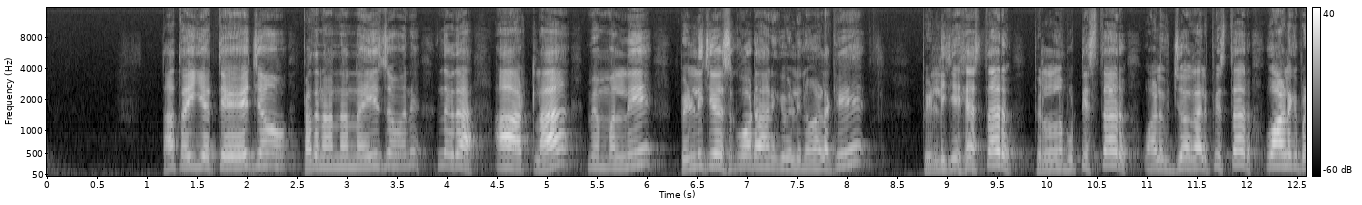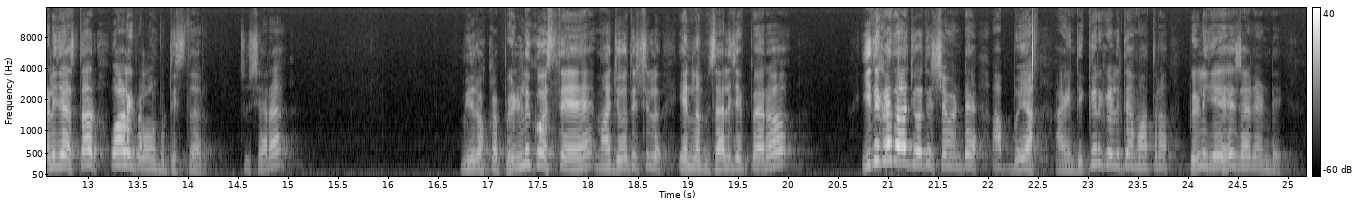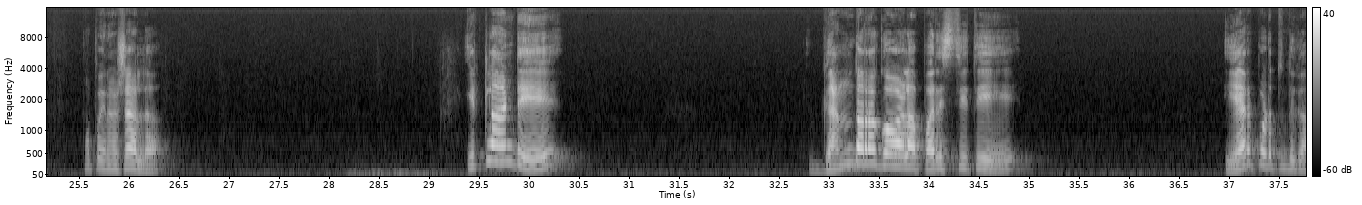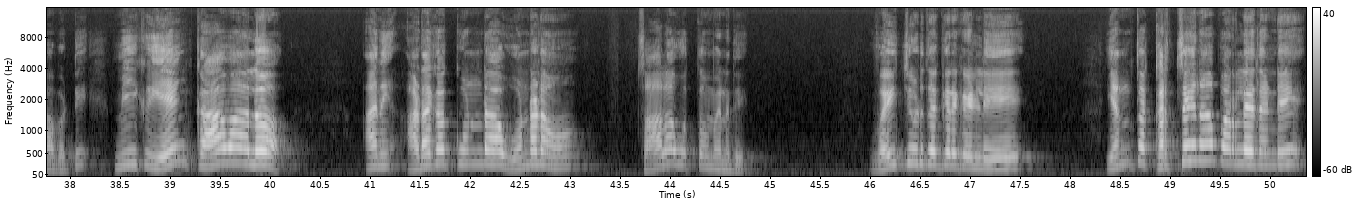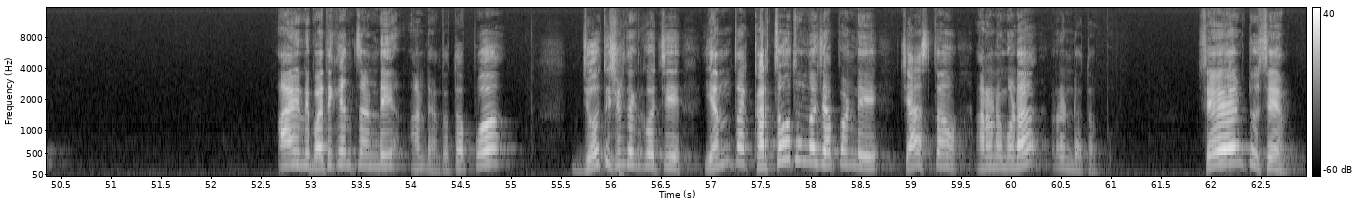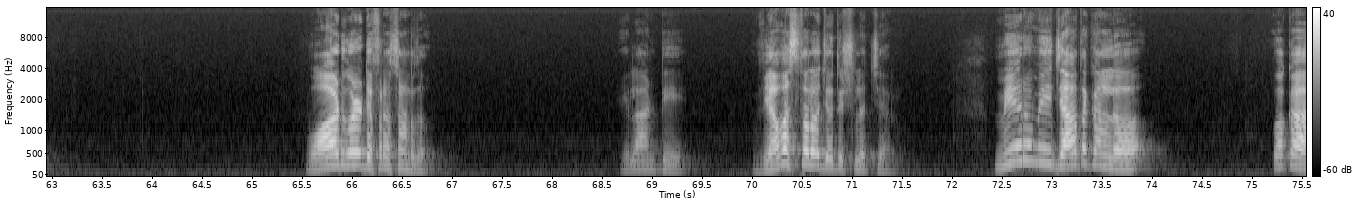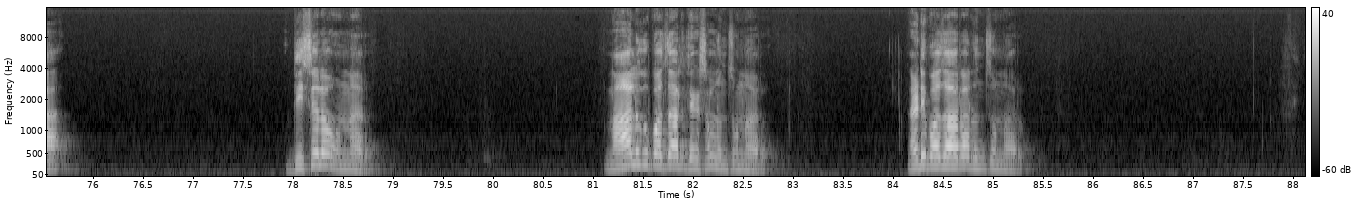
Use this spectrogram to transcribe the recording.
తాతయ్య తేజం పెదనాన్న నైజం అని ఉంది కదా. ఆ అట్లా మిమ్మల్ని పెళ్ళి చేసుకోవడానికి వెళ్ళిన వాళ్ళకి పెళ్ళి చేసేస్తారు పిల్లల్ని పుట్టిస్తారు వాళ్ళు ఉద్యోగాలు ఇప్పిస్తారు వాళ్ళకి పెళ్ళి చేస్తారు వాళ్ళకి పిల్లల్ని పుట్టిస్తారు. చూసారా మీరు ఒక పెళ్ళికి వస్తే మా జ్యోతిష్యులు ఎన్ని అంశాలు చెప్పారో? ఇది కదా జ్యోతిష్యం అంటే అబ్బయ్య ఆయన దగ్గరికి వెళితే మాత్రం పెళ్ళి చేసేసాడండి. ముప్పై నిమిషాల్లో. ఇట్లాంటి గందరగోళ పరిస్థితి ఏర్పడుతుంది కాబట్టి మీకు ఏం కావాలో అని అడగకుండా ఉండడం చాలా ఉత్తమమైనది. వైద్యుడి దగ్గరికి వెళ్ళి ఎంత ఖర్చైనా పర్లేదండి ఆయన్ని బతికించండి. అంటే ఎంత తప్పో? జ్యోతిషుడి దగ్గరికి వచ్చి ఎంత ఖర్చు అవుతుందో చెప్పండి. చేస్తాం అనడం కూడా రెండో తప్పు. Same to same. వాడు కూడా డిఫరెన్స్ ఉండదు. ఇలాంటి వ్యవస్థలో జ్యోతిష్యులు వచ్చారు. మీరు మీ జాతకంలో ఒక దిశలో ఉన్నారు. నాలుగు బజార్ జంక్షన్లు ఉంచున్నారు. నడి బజార్లో నుంచున్నారు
